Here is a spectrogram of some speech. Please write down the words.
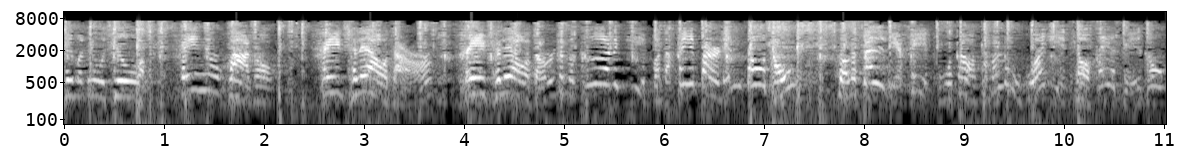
黑不溜秋。黑吃料斗，黑吃料斗这个搁了一把的黑瓣镰刀头，走了三里黑土道，怎么路过一条黑水沟？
